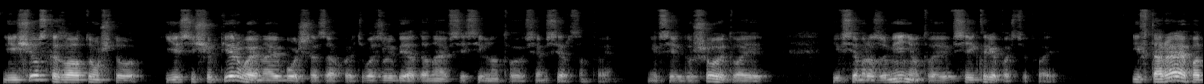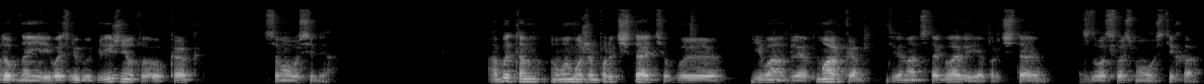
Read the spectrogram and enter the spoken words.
Еще сказал о том, что есть еще первая наибольшая заповедь – возлюби Адоная всесильно твоего всем сердцем твоим, и всей душою твоей, и всем разумением твоим, и всей крепостью твоей. И вторая, подобная ей, возлюби ближнего твоего, как самого себя. Об этом мы можем прочитать в Евангелии от Марка, 12 главе. Я прочитаю с 28 стиха.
